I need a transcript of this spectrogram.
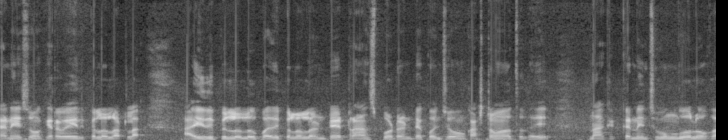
కనీసం ఒక ఇరవై ఐదు పిల్లలు అట్లా. ఐదు పిల్లలు పది పిల్లలు అంటే ట్రాన్స్పోర్ట్ అంటే కొంచెం కష్టం అవుతుంది నాకు ఇక్కడి నుంచి ఒంగోలు ఒక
